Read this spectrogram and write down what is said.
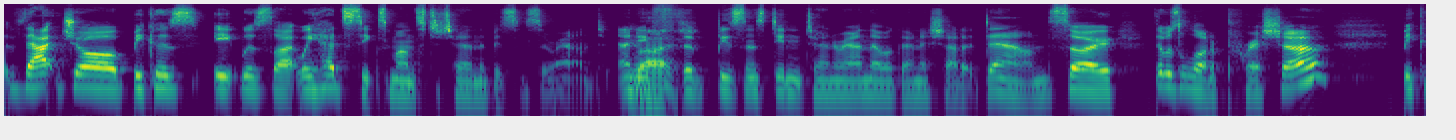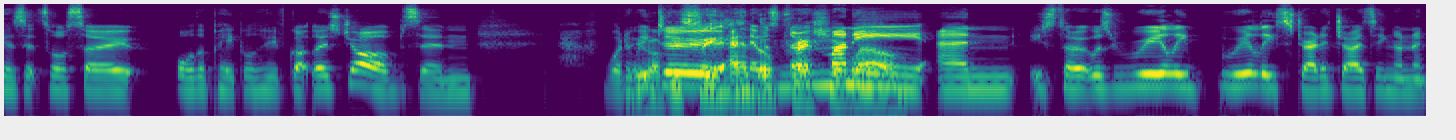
that job because it was like we had six months to turn the business around, and Right. if the business didn't turn around, they were going to shut it down. So there was a lot of pressure because it's also all the people who've got those jobs and what do You we do? And there was no money, and so it was really, really strategizing on a,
